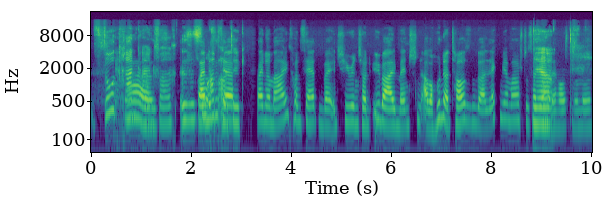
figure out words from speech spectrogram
So krank Krass. einfach. Es ist allem so ist es ja- abartig. Bei normalen Konzerten bei Ed Sheeran schon überall Menschen, aber 100.000, da leck mir am Arsch, das ist halt Ja. eine Hausnummer.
